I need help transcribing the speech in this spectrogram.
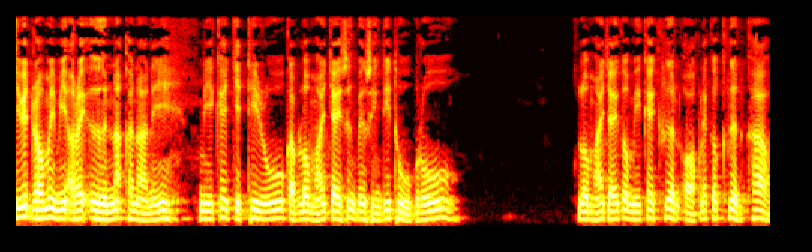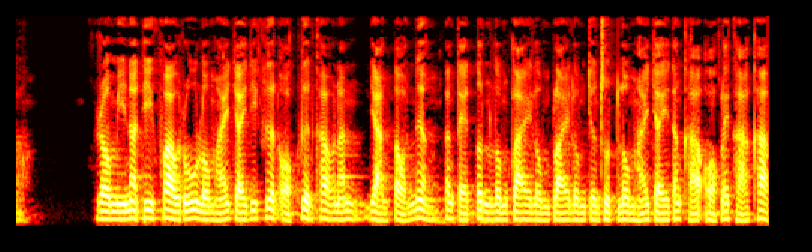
ชีวิตเราไม่มีอะไรอื่นณขณะนี้ มีแค่จิตที่รู้กับลมหายใจซึ่งเป็นสิ่งที่ถูกรู้ ลมหายใจก็มีแค่เคลื่อนออกและก็เคลื่อนเข้า เรามีหน้าที่เฝ้ารู้ลมหายใจที่เคลื่อนออกเคลื่อนเข้านั้น อย่างต่อเนื่อง ตั้งแต่ต้นลมกลายลมปลายลมจนสุดลมหายใจทั้งขาออกและขาเข้า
